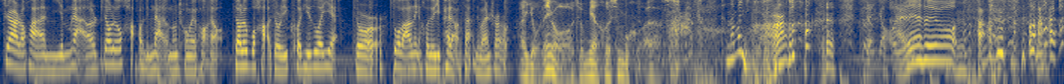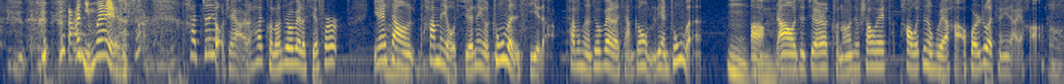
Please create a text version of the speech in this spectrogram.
这样的话你们俩要是交流好，你们俩就能成为朋友；交流不好，就是一课题作业，就是做完了以后就一拍两散就完事儿了。哎，有那种就面和心不和的，操操，真他妈你玩儿，人。呀呦，操！啊你妹！操他真有这样的，他可能就是为了学分儿，因为像他们有学那个中文系的，他们可能就为了想跟我们练中文。嗯。啊，嗯。然后就觉得可能就稍微套个近乎也好，或者热情一点也好。啊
